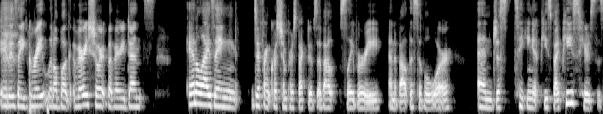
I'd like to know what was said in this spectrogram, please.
It is a great little book, very short but very dense, analyzing different Christian perspectives about slavery and about the Civil War, and just taking it piece by piece. Here's the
